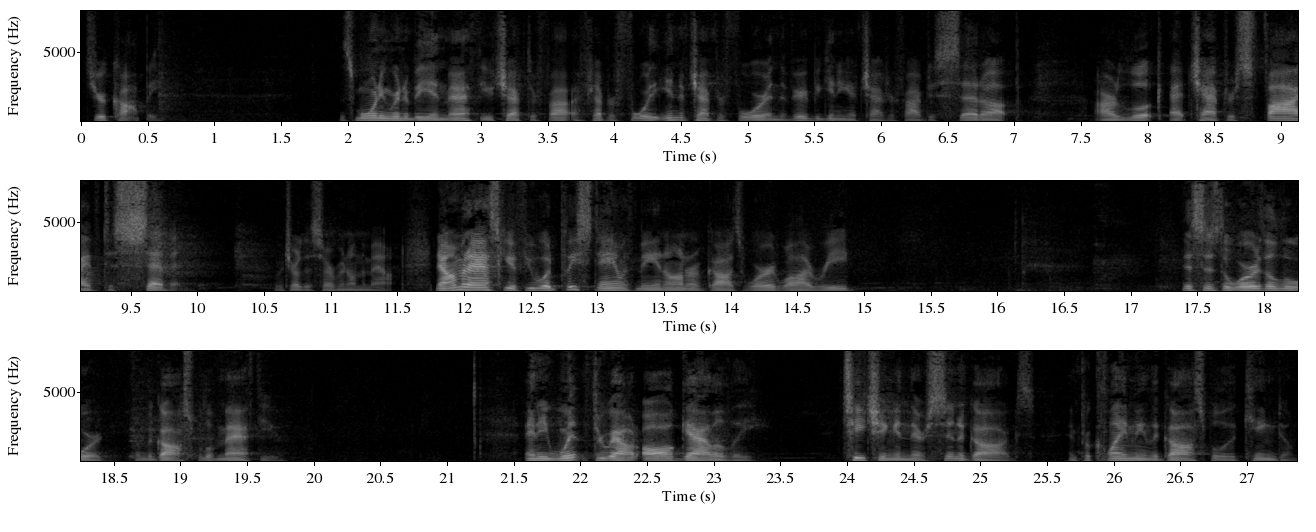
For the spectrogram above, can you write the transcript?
It's your copy. This morning we're going to be in Matthew chapter five, chapter four, the end of chapter four, and the very beginning of chapter five to set up our look at chapters five to seven, which are the Sermon on the Mount. Now I'm going to ask you if you would please stand with me in honor of God's word while I read. This is the word of the Lord from the Gospel of Matthew. And he went throughout all Galilee, teaching in their synagogues and proclaiming the gospel of the kingdom,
